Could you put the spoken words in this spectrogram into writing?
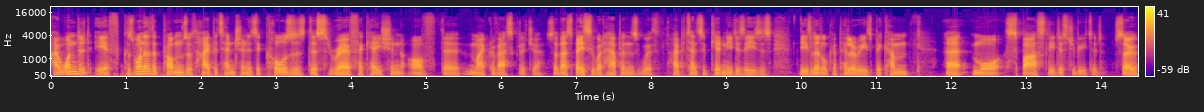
I wondered if, because one of the problems with hypertension is it causes this rarefication of the microvasculature. So that's basically what happens with hypertensive kidney diseases. These little capillaries become uh, more sparsely distributed. So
